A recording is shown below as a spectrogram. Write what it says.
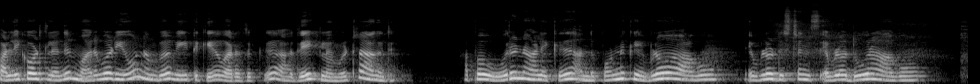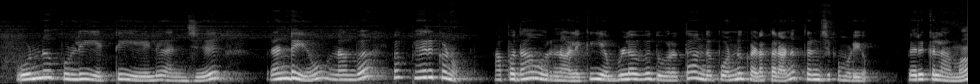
பள்ளிக்கூடத்துலேருந்து மறுபடியும் நம்ம வீட்டுக்கே வர்றதுக்கு அதே கிலோமீட்டர் ஆகுது. அப்போ ஒரு நாளைக்கு அந்த பொண்ணுக்கு எவ்வளோ ஆகும்? எவ்வளோ டிஸ்டன்ஸ் எவ்வளோ தூரம் ஆகும்? ஒன்று புள்ளி எட்டு ஏழு அஞ்சு ரெண்டையும் நம்ம இப்போ பெருக்கணும். அப்போ தான் ஒரு நாளைக்கு எவ்வளவு தூரத்தை அந்த பொண்ணு கிடக்கிறான்னு தெரிஞ்சுக்க முடியும். பெருக்கலாமா?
